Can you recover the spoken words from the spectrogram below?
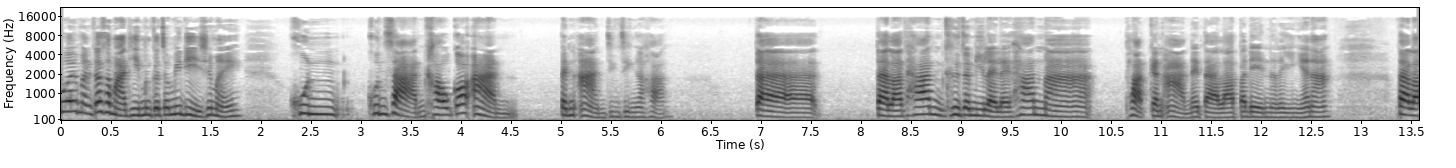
ด้วยมันก็สมาธิมันก็จะไม่ดีใช่ไหม คุณคุณสารเขาก็อ่านเป็นอ่านจริง ๆอะค่ะ แต่แต่ละท่านคือจะมีหลาย ๆ ท่านมาผลัดกันอ่านในแต่ละประเด็นอะไรอย่างเงี้ยนะ แต่ละ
